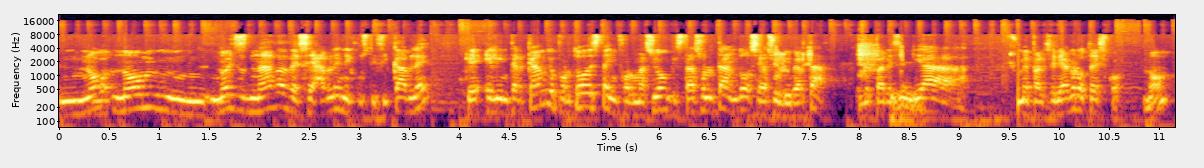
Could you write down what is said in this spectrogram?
no, no, no es nada deseable ni justificable que el intercambio por toda esta información que está soltando sea su libertad. Me parecería, me parecería grotesco, ¿no?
